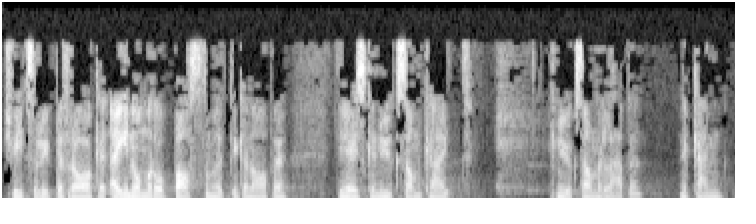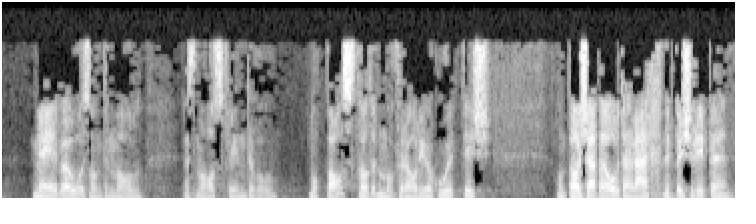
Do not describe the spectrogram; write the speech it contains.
Schweizer Leute befragen. Eine Nummer, die passt am heutigen Abend, die heisst Genügsamkeit. Genügsamer Leben. Nicht gerne mehr wollen, sondern mal ein Maß finden, wo, wo passt, oder? Wo für alle auch gut ist. Und da ist eben auch der Rechner beschrieben,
